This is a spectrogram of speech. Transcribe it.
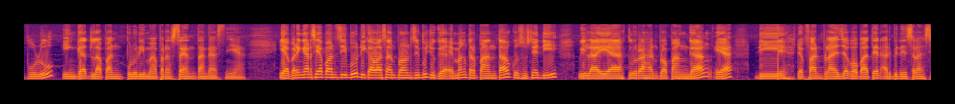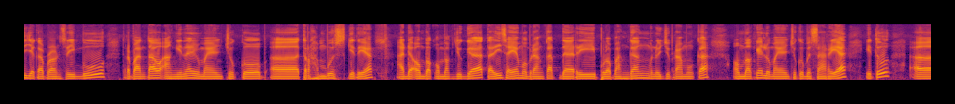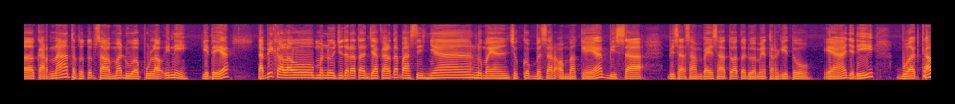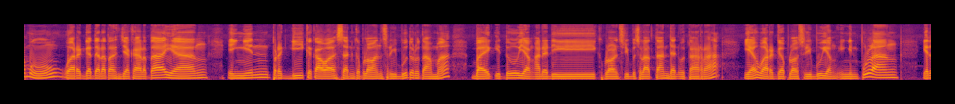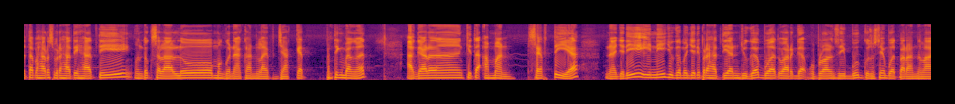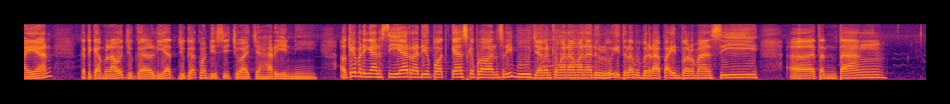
hingga 85 persen tandasnya. Ya, pendengar siapa Pohon Sibu di kawasan Pohon Sibu juga emang terpantau khususnya di wilayah Kelurahan Pulau Panggang ya di depan Plaza Kabupaten Administrasi Jakarta Pohon Seribu terpantau anginnya lumayan cukup uh, terhembus gitu ya. Ada ombak-ombak juga. Tadi saya mau berangkat dari Pulau Panggang menuju Pramuka, ombaknya lumayan cukup besar ya. Itu uh, karena tertutup sama dua pulau ini gitu ya. Tapi kalau menuju daratan Jakarta pastinya lumayan cukup besar ombaknya ya, bisa bisa sampai satu atau dua meter gitu ya. Jadi buat kamu warga daratan Jakarta yang ingin pergi ke kawasan Kepulauan Seribu terutama baik itu yang ada di Kepulauan Seribu Selatan dan Utara ya warga Pulau Seribu yang ingin pulang ya tetap harus berhati-hati untuk selalu menggunakan life jacket. Penting banget agar kita aman, safety ya. Nah, jadi ini juga menjadi perhatian juga buat warga Kepulauan Seribu khususnya buat para nelayan ketika melaut juga lihat juga kondisi cuaca hari ini. Oke pendengar siar radio podcast Kepulauan Seribu jangan ke mana-mana dulu. Itulah beberapa informasi uh, tentang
